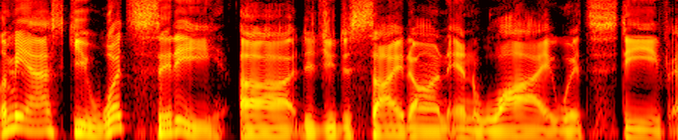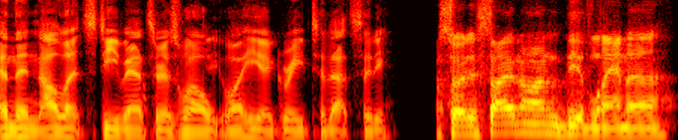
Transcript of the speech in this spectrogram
let me ask you, what city uh, did you decide on and why with Steve? And then I'll let Steve answer as well why he agreed to that city. So I decided on the Atlanta,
